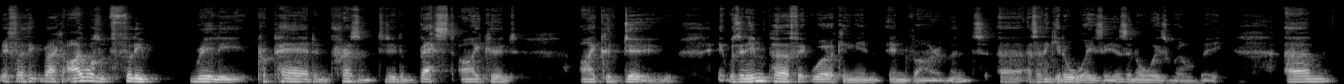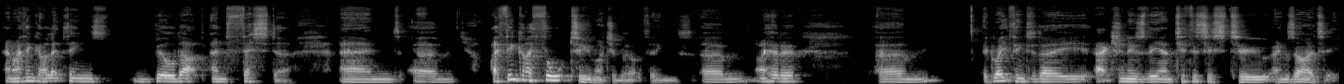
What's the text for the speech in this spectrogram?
If I think back, I wasn't fully really prepared and present to do the best I could. I could do. It was an imperfect working in, environment, uh, as I think it always is and always will be. Um, and I think I let things build up and fester. and um, I think I thought too much about things. Um, I had a um, a great thing today. Action is the antithesis to anxiety,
